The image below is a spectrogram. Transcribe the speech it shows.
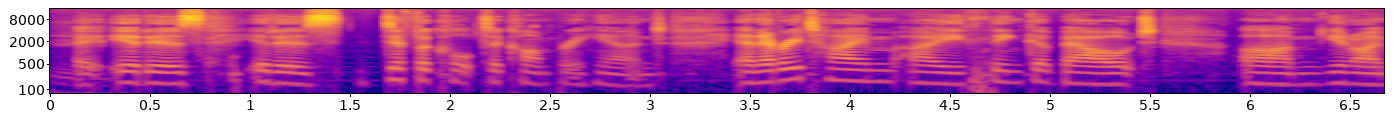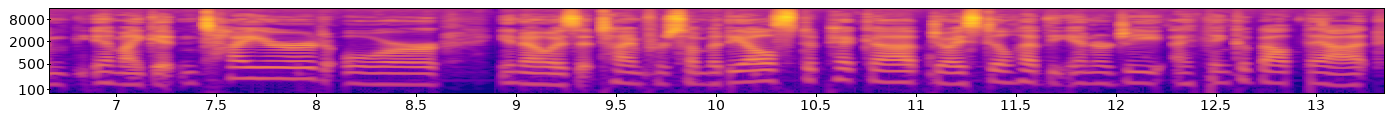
It is it is difficult to comprehend, and every time I think about, um, you know, I'm am I getting tired, or you know, is it time for somebody else to pick up? Do I still have the energy? I think about that,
